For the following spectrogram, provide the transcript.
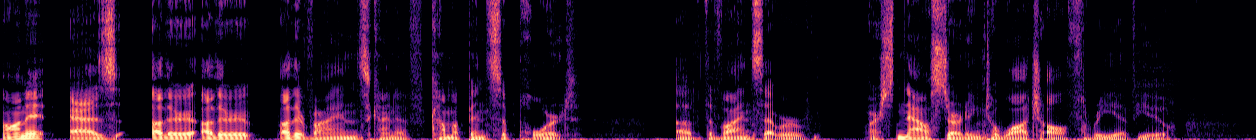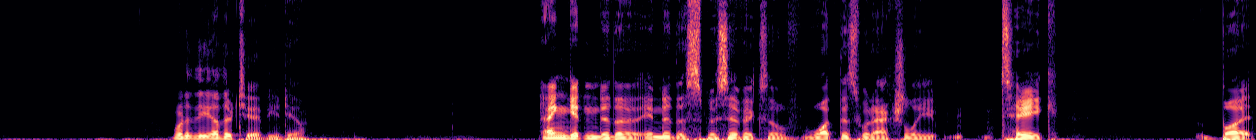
on it as other other other vines kind of come up in support of the vines that were are now starting to watch all three of you. What do the other two of you do? I can get into the into the specifics of what this would actually take, but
